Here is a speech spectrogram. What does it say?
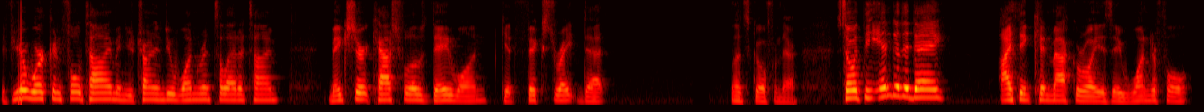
If you're working full time and you're trying to do one rental at a time, make sure it cash flows day one, get fixed rate debt. Let's go from there. So at the end of the day, I think Ken McElroy is a wonderful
